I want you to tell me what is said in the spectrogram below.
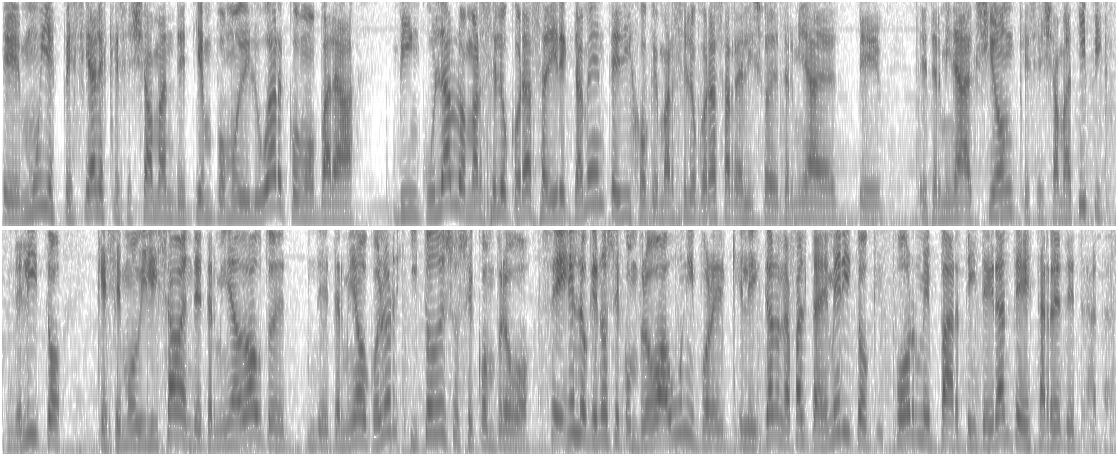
eh, muy especiales que se llaman de tiempo, modo y lugar, como para vincularlo a Marcelo Coraza directamente. Dijo que Marcelo Coraza realizó determinada, eh, determinada acción que se llama típica, un delito, que se movilizaba en determinado auto de, de determinado color y todo eso se comprobó. Sí. ¿Qué es lo que no se comprobó aún y por el que le dictaron la falta de mérito? Que forme parte integrante de esta red de tratas.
